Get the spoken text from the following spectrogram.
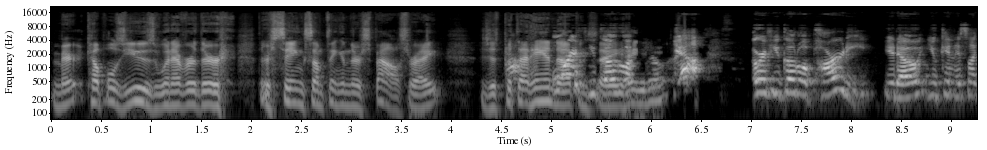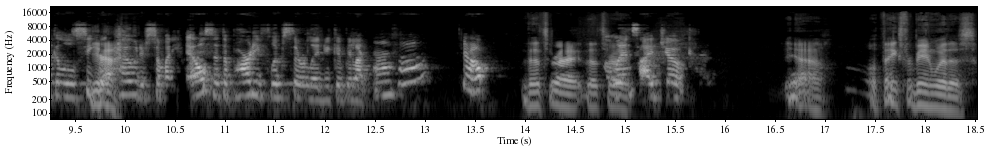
mar- couples use whenever they're they're seeing something in their spouse, right? just put that hand or up and say, "Hey, a, you know." Yeah. Or if you go to a party, you know, you can. It's like a little secret yeah. code. If somebody else at the party flips their lid, you could be like, "Mm-hmm, yeah." That's right. That's a right. Inside joke. Yeah. Well, thanks for being with us.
